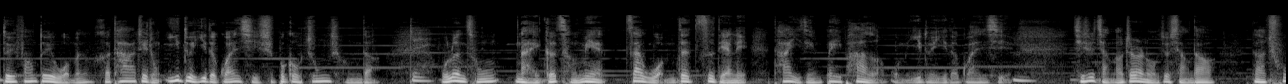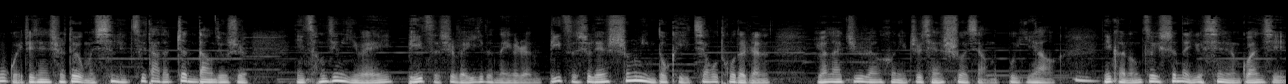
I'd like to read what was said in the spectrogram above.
对方对我们和他这种一对一的关系是不够忠诚的。对，无论从哪个层面，在我们的字典里，他已经背叛了我们一对一的关系。其实讲到这儿呢，我就想到，那出轨这件事对我们心里最大的震荡就是。你曾经以为彼此是唯一的那个人，彼此是连生命都可以交托的人，原来居然和你之前设想的不一样。嗯，你可能最深的一个信任关系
